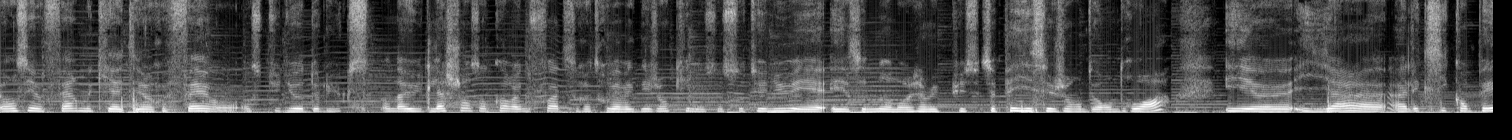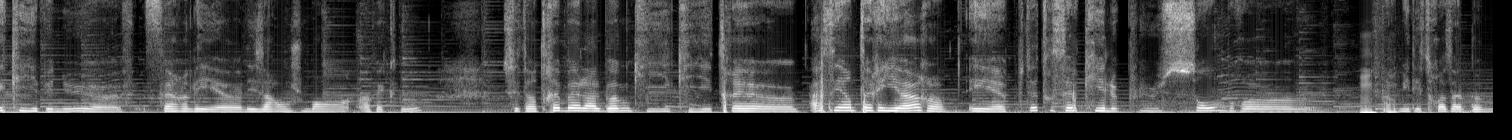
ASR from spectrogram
ancienne ferme qui a été refait en, studio de luxe. On a eu de la chance encore une fois de se retrouver avec des gens qui nous sont soutenus et, et sinon on n'aurait jamais pu se payer ce genre d'endroit. Et euh, il y a euh, Alexis Campé qui est venu faire les, arrangements avec nous. C'est un très bel album qui, est très assez intérieur et peut-être celle qui est le plus sombre Mhm. parmi les trois albums,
